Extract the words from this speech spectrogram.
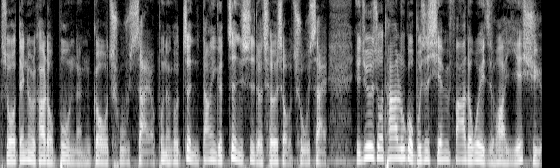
说 Daniel Ricciardo 不能够出赛哦，不能够正当一个正式的车手出赛。也就是说，他如果不是先发的位置的话，也许。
